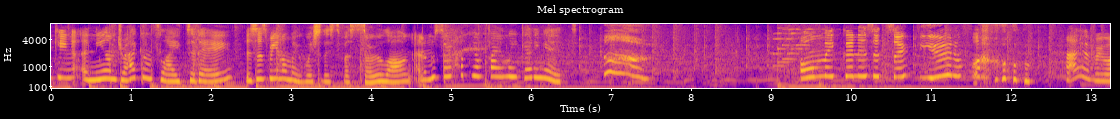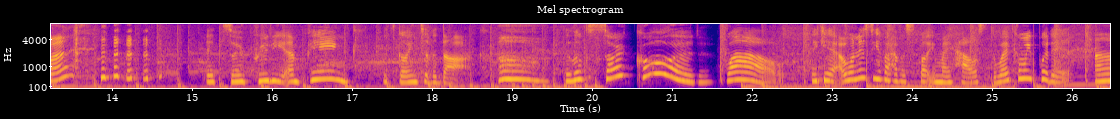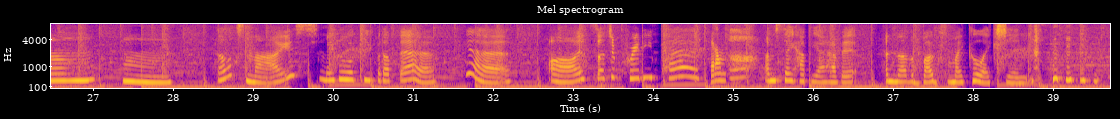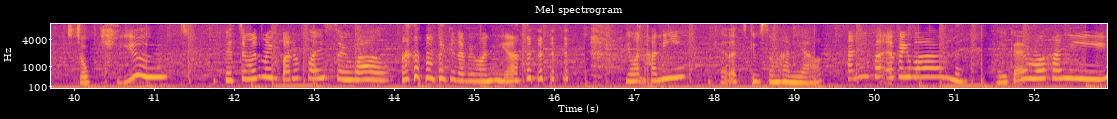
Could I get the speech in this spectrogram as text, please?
making a neon dragonfly today. This has been on my wish list for so long, and I'm so happy I'm finally getting it. oh my goodness, it's so beautiful. Hi, everyone. it's so pretty and pink. It's going to the dark. it looks so good. Wow. Okay, I want to see if I have a spot in my house. Where can we put it? Um, hmm. Nice. Maybe we'll keep it up there. Yeah. Oh, it's such a pretty pet. I'm so happy I have it. Another bug for my collection. so cute. It fits in with my butterflies so well. Look at everyone here. you want honey? Okay, let's give some honey out. Honey for everyone. There we go, more honey.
